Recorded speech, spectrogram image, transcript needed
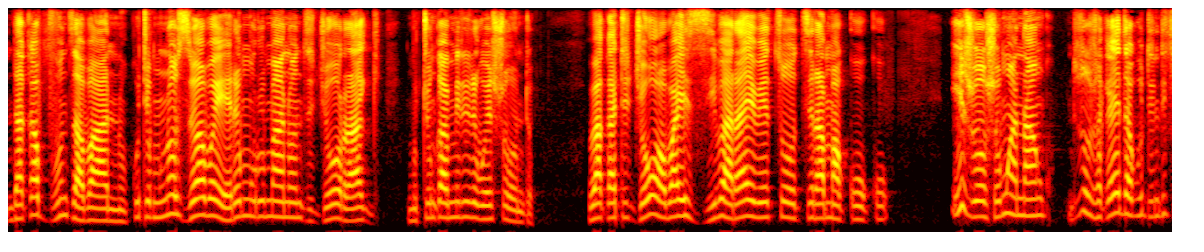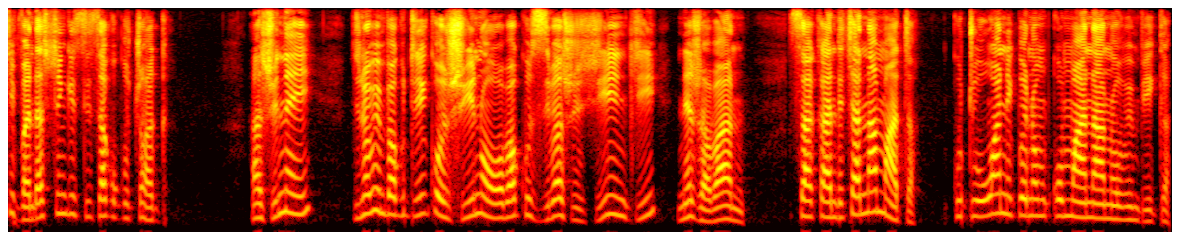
ndakabvunza vanhu kuti munozivavo here murume anonzi joe rug mutungamiriri wesvondo? Vakati joe wavaiziva raive tsotsi ramakoko izvozvo mwanangu ndizvo zvakaita kuti ndichibva ndasvingisisa kukutsvaga. Hazvinei ndinovimba kuti iko zvino wava kuziva zvizhinji nezvavanhu. Saka ndichanamata kuti uwanikwe nomukomana anovimbika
